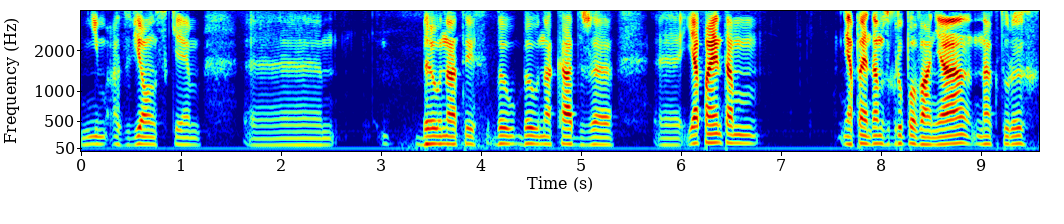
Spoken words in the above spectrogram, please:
nim a związkiem, em, był na tych, był, był na kadrze. E, Ja pamiętam, ja pamiętam zgrupowania, na których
